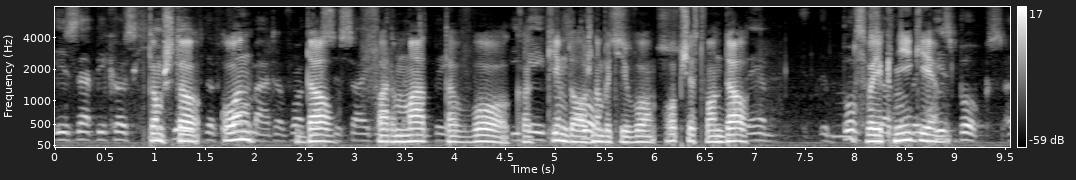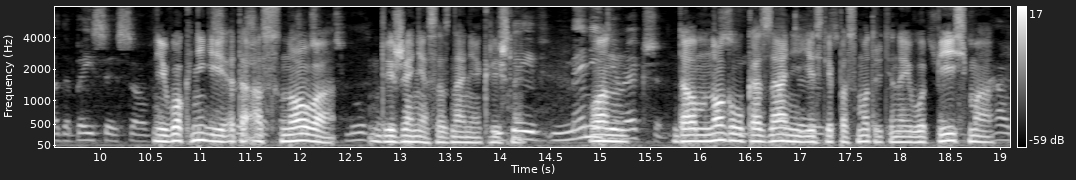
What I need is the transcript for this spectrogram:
в том, что он дал формат того, каким должно быть его общество. Он дал свои книги, его книги — это основа движения сознания Кришны. Он дал много указаний, если посмотрите на его письма,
